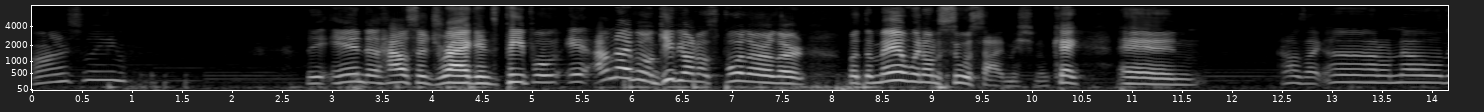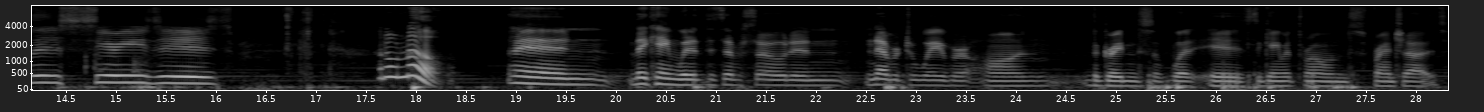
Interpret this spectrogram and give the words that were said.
Honestly, the end of House of Dragons, people. It, I'm not even gonna give y'all no spoiler alert, but the man went on a suicide mission, okay? And I was like, uh, I don't know. This series is, I don't know. And they came with it this episode, and never to waver on the greatness of what is the Game of Thrones franchise.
